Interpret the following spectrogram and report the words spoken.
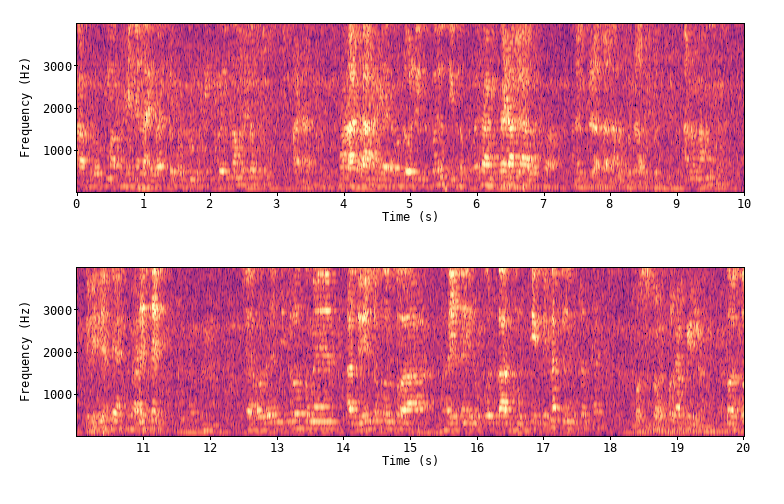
આ બ્લોગમાં ભાઈને લાવ્યા છે. બહુ દૂરથી કયું ગામ હતું બાટા એટલે વડોલી કયો જિલ્લો સંસડા તાલુકો આનું નામ શું છે. રીતેશ ચાલો રે મિત્રો તમે આ જોઈ શકો છો આ ભાઈને એ લોકો એટલા દૂરથી કેટલા કિલોમીટર થાય? બસો કિલોમીટર. બસો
